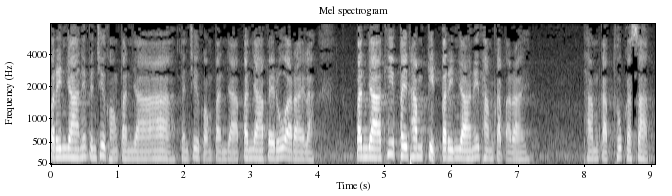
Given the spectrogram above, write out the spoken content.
ปริญญานี่เป็นชื่อของปัญญา เป็นชื่อของปัญญา ปัญญาไปรู้อะไรล่ะ ปัญญาที่ไปทำกิจปริญญานี่ทำกับอะไรทำกับทุกขสัตว์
